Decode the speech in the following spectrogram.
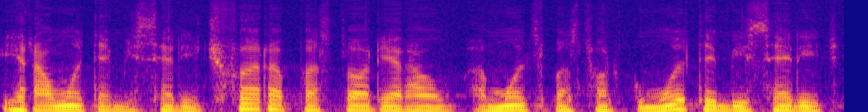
erau multe biserici fără păstori, erau mulți păstori cu multe biserici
